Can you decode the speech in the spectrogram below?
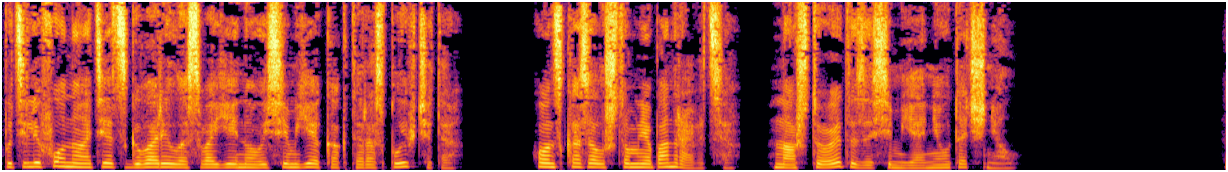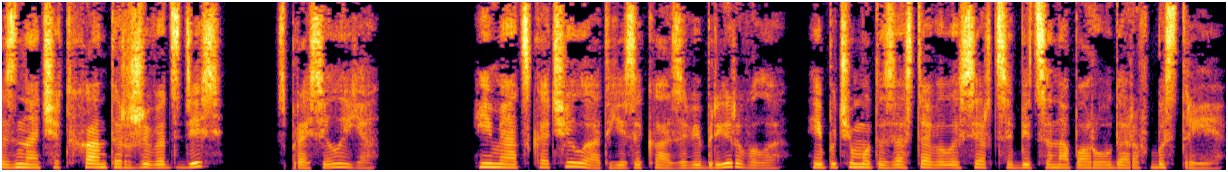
По телефону отец говорил о своей новой семье как-то расплывчато. Он сказал, что мне понравится, но что это за семья, не уточнял. «Значит, Хантер живет здесь?» — спросила я. Имя отскочило от языка, завибрировало и почему-то заставило сердце биться на пару ударов быстрее.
